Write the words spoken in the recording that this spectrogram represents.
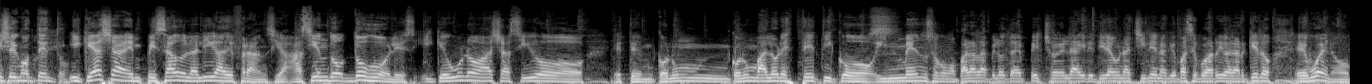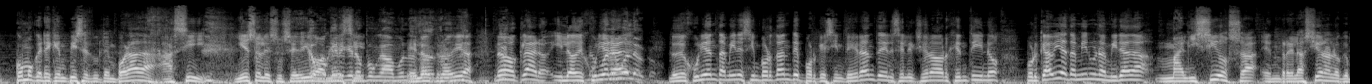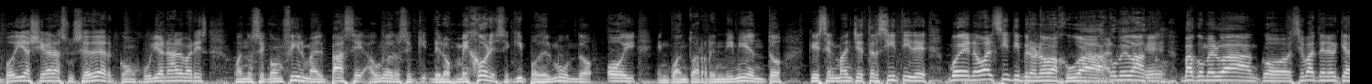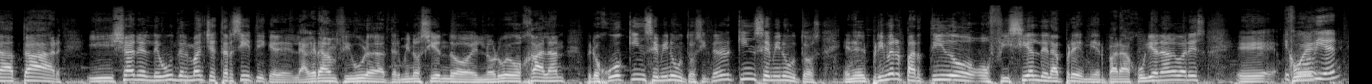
importantísimo. Estoy contento. Y que haya empezado la Liga de Francia haciendo dos goles y que uno haya sido este, con, un, con un valor estético inmenso como parar la pelota de pecho del aire, tirar una chilena que pase por arriba del arquero. Eh, bueno, ¿cómo querés que empiece tu temporada? Así. Y eso le sucedió ¿Cómo a Messi que lo pongamos el otro día. No, claro. Y lo de Julián, lo de Julián también es importante porque es integrante del seleccionado argentino, porque había también una mirada maliciosa en relación a lo que podía llegar a suceder con Julián Álvarez cuando se confirma el pase a uno de los, equi- de los mejores equipos del mundo hoy en cuanto a rendimiento, que es el Manchester City de, bueno, va al City pero no va a jugar. Va a comer banco. Eh, va a comer banco, se va a tener que adaptar. Y ya en el debut del Manchester City, que la gran figura terminó siendo el noruego Haaland, pero jugó 15 minutos. Y tener 15 minutos en el primer partido oficial de la Premier para Julián Álvarez. eh, ¿Y fue- jugó bien?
